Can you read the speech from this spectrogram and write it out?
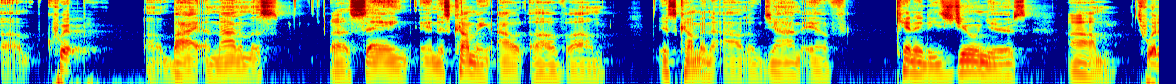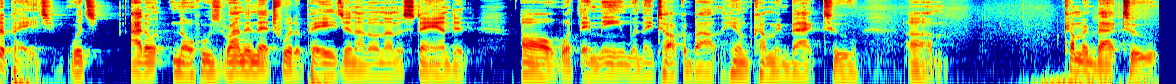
um, quip uh, by anonymous uh, saying, and it's coming out of um, is coming out of John F. Kennedy's Jr.'s um, Twitter page, which I don't know who's running that Twitter page, and I don't understand it all what they mean when they talk about him coming back to um, coming back to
